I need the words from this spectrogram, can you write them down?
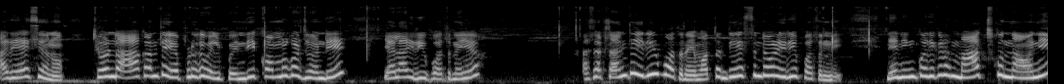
అది వేసాను. చూడండి ఆకంతా ఎప్పుడో వెళ్ళిపోయింది. కొమ్మలు కూడా చూడండి ఎలా ఇరిగిపోతున్నాయో? అసలు అట్లా అంటే ఇరిగిపోతున్నాయి. మొత్తం తీస్తుంటే కూడా ఇరిగిపోతున్నాయి. నేను ఇంకో దగ్గర మార్చుకుందామని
